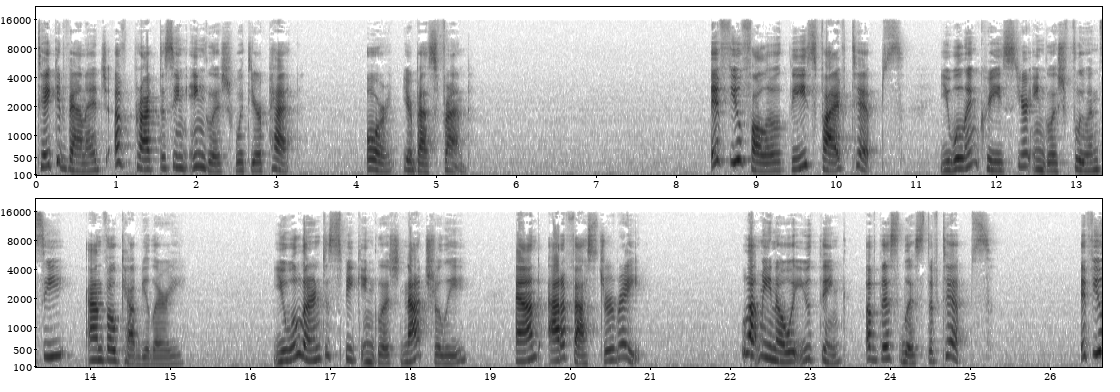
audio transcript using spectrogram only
Take advantage of practicing English with your pet or your best friend. If you follow these five tips, you will increase your English fluency and vocabulary. You will learn to speak English naturally and at a faster rate. Let me know what you think of this list of tips. If you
